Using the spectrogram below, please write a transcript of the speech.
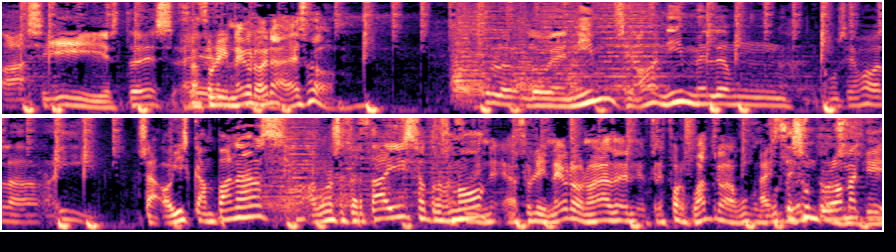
Ah, sí, esto es. eh, Azul y negro era eso. Lo, lo de Nim, se llamaba Nim. ¿Cómo se llamaba la.? Ahí. O sea, oís campanas, algunos acertáis, otros no. Azul, y, azul y negro, no era de 3x4. Algún Ah, Este es un estos. programa que,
